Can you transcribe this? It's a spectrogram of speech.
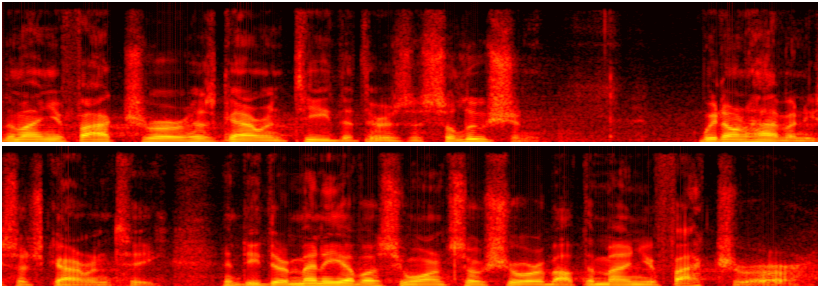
the manufacturer has guaranteed that there's a solution. We don't have any such guarantee. Indeed, there are many of us who aren't so sure about the manufacturer.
